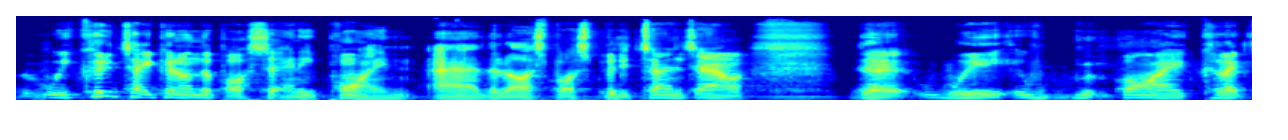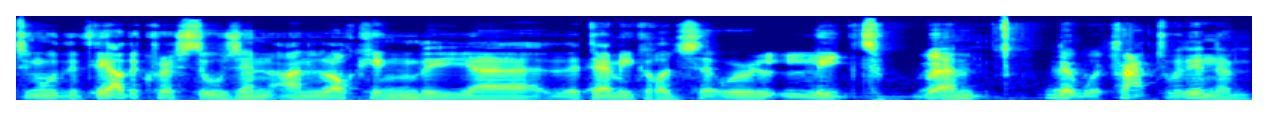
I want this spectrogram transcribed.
we could have taken on the boss at any point, uh, the last boss, but it turns out that we, by collecting all of the other crystals and unlocking the uh, the demigods that were leaked, um, that were trapped within them,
